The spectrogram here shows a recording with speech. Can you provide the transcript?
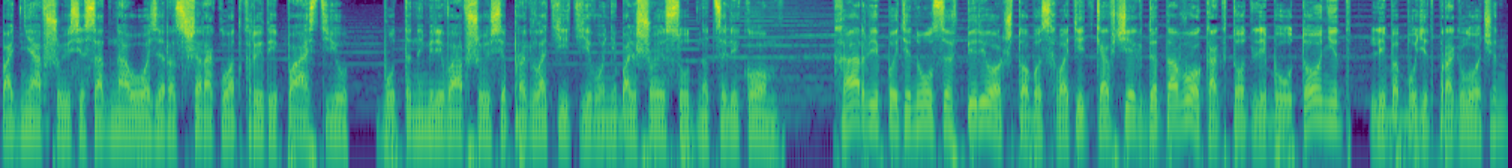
поднявшуюся с дна озера с широко открытой пастью, будто намеревавшуюся проглотить его небольшое судно целиком. Харви потянулся вперед, чтобы схватить ковчег до того, как тот либо утонет, либо будет проглочен.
